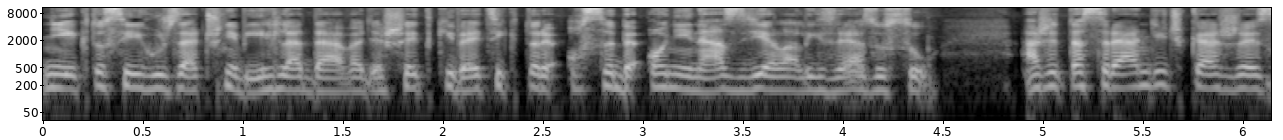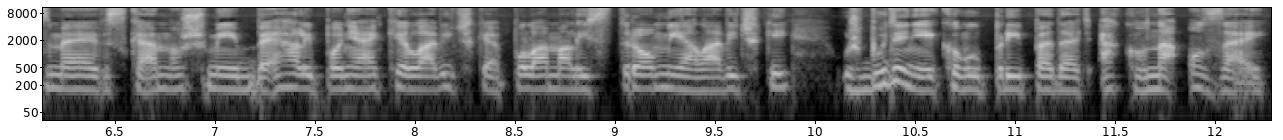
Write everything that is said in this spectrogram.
niekto si ich už začne vyhľadávať a všetky veci, ktoré o sebe oni nazdielali, zrazu sú. A že tá srandička, že sme s kamošmi behali po nejaké lavičke a polamali stromy a lavičky, už bude niekomu prípadať ako naozaj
